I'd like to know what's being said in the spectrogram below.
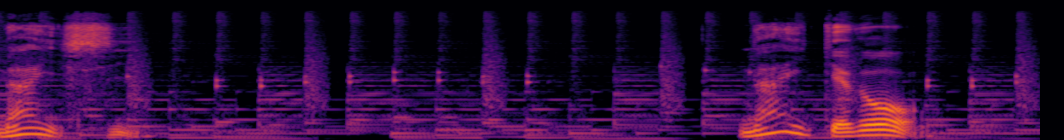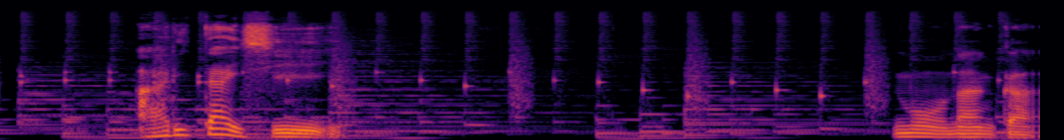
ないし、ないけど、ありたいし、もうなんか、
